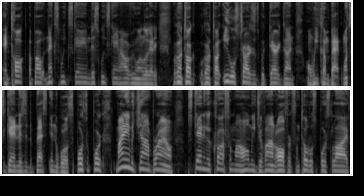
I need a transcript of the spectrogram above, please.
and talk about next week's game, this week's game, however you want to look at it. We're gonna talk. We're gonna talk Eagles Chargers with Derrick Gunn when we come back. Once again, this is the best in the world sports report. My name is John Brown. I'm standing across from my homie Javon Alford from Total Sports Live.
